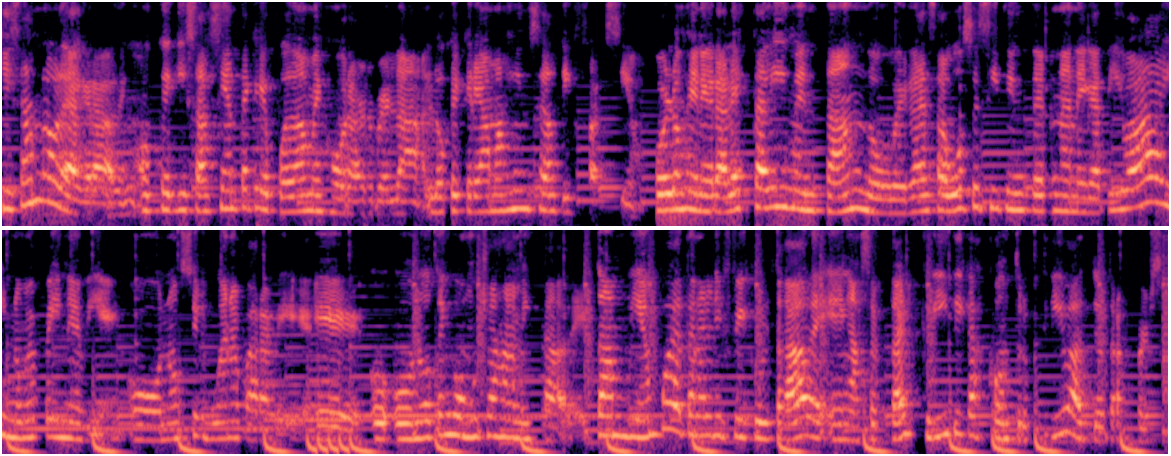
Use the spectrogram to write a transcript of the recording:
quizás no le agraden o que quizás siente que pueda mejorar, ¿verdad? Lo que crea más insatisfacción. Por lo general está alimentando, ¿verdad? Esa vocecita interna negativa, ay, no me peine bien o no soy buena para leer eh, o, o no tengo muchas amistades. También puede tener dificultades en aceptar críticas constructivas de otras personas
